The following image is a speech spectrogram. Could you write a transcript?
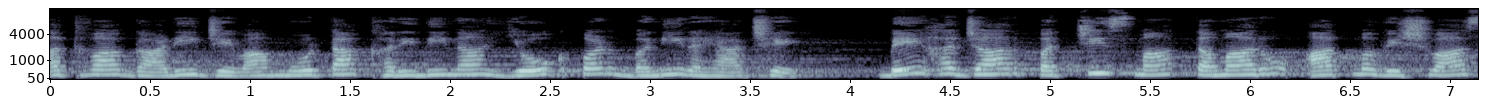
અથવા ગાડી જેવા મોટા ખરીદીના યોગ પણ બની રહ્યા છે. બે હજાર પચીસમાં તમારો આત્મવિશ્વાસ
